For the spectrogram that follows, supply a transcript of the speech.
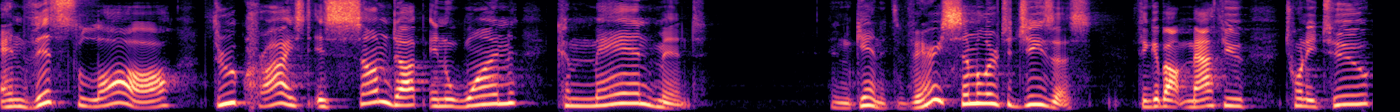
And this law, through Christ, is summed up in one commandment. And again, it's very similar to Jesus. Think about Matthew 22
